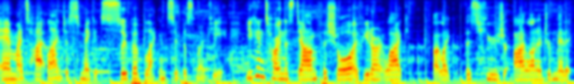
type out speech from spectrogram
and my tight line just to make it super black and super smoky. You can tone this down for sure if you don't like uh, like this huge eyeliner dramatic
